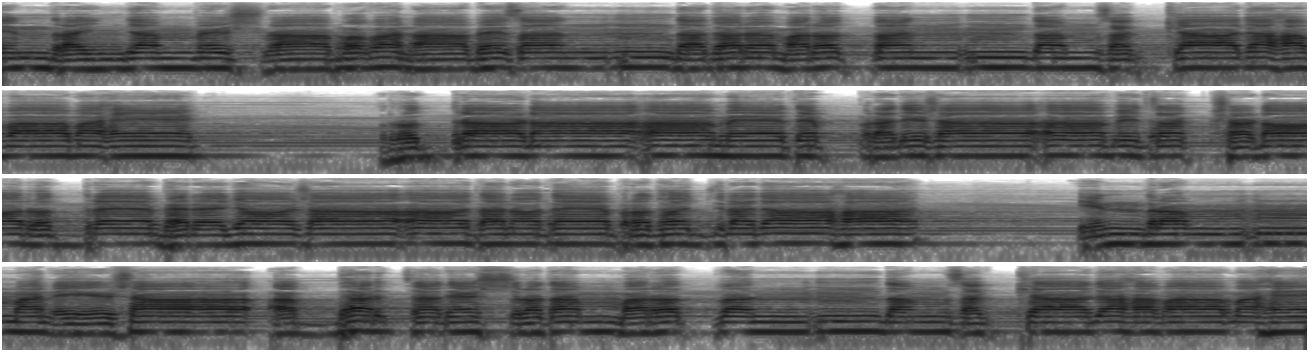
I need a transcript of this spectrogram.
इन्द्रञ्जम् विश्वा भुवनाभिसन्दधुर्मरुत्वन्दम् सख्याय हवामहे। रुद्राणामेति प्रदिशापि चक्षणो रुद्रेभिर्योषा तनुते पृथुज्रजाः इन्द्रम् मनीषा अभ्यर्चति श्रुतम् मरुत्वन्दम् सख्याय हवामहे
